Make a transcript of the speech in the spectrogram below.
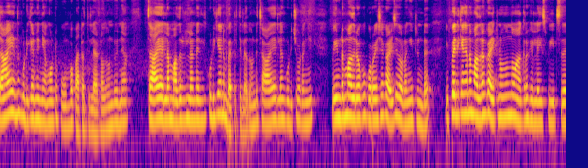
ചായ ഒന്നും കുടിക്കാണ്ട് ഇനി അങ്ങോട്ട് പോകുമ്പോൾ പറ്റത്തില്ല കേട്ടോ അതുകൊണ്ട് പിന്നെ ചായ എല്ലാം മധുരം ഇല്ലാണ്ട് എനിക്ക് കുടിക്കാനും പറ്റത്തില്ല. അതുകൊണ്ട് ചായ എല്ലാം കുടിച്ചു തുടങ്ങി വീണ്ടും മധുരമൊക്കെ കുറേശ്ശെ കഴിച്ച് തുടങ്ങിയിട്ടുണ്ട്. ഇപ്പോൾ എനിക്കങ്ങനെ മധുരം കഴിക്കണമെന്നൊന്നും ആഗ്രഹമില്ല. ഈ സ്വീറ്റ്സ്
